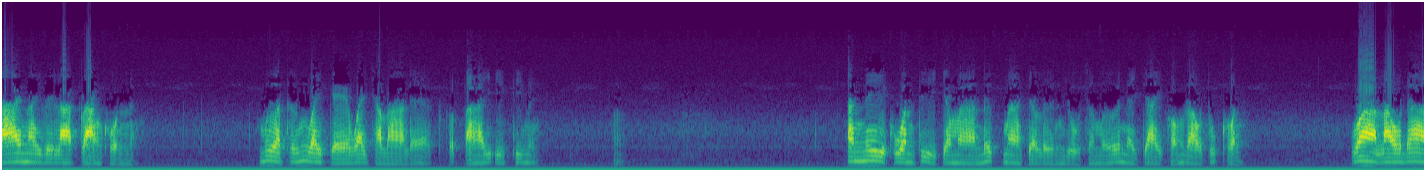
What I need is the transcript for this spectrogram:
ตายในเวลากลางคนเมื่อถึงวัยแก่วัยชราแล้ว ก็ตายอีกทีหนึ่งอันนี้ควรที่จะมานึกมาเจริญอยู่เสมอในใจของเราทุกคน ว่าเราได้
